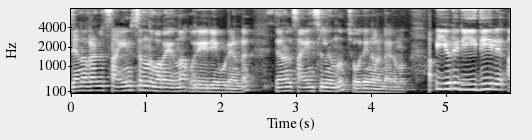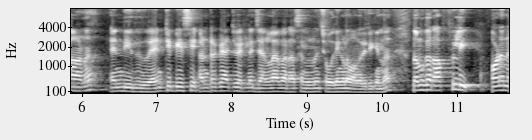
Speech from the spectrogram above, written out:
ജനറൽ സയൻസ് എന്ന് പറയുന്ന ഒരു ഏരിയയും കൂടെയുണ്ട്. ജനറൽ സയൻസിൽ നിന്നും ചോദ്യങ്ങൾ ചോദ്യങ്ങളുണ്ടായിരുന്നു. അപ്പോൾ ഈ ഒരു രീതിയിൽ ആണ് എന്ത് ചെയ്തത്? N T P C under ഗ്രാജുവേറ്റിലെ ജനറൽ അവയർനെസ്സിൽ നിന്ന് ചോദ്യങ്ങൾ വന്നിരിക്കുന്നത്. നമുക്ക് റഫ്ലി ഓൺ ആൻ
